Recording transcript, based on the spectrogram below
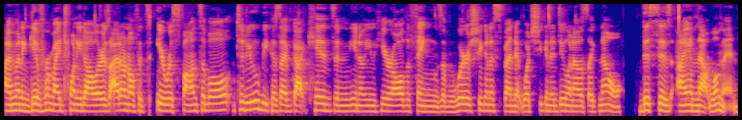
I'm going to give her my $20. I don't know if it's irresponsible to do because I've got kids and, you know, you hear all the things of where is she going to spend it? What's she going to do? And I was like, no, this is, I am that woman.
